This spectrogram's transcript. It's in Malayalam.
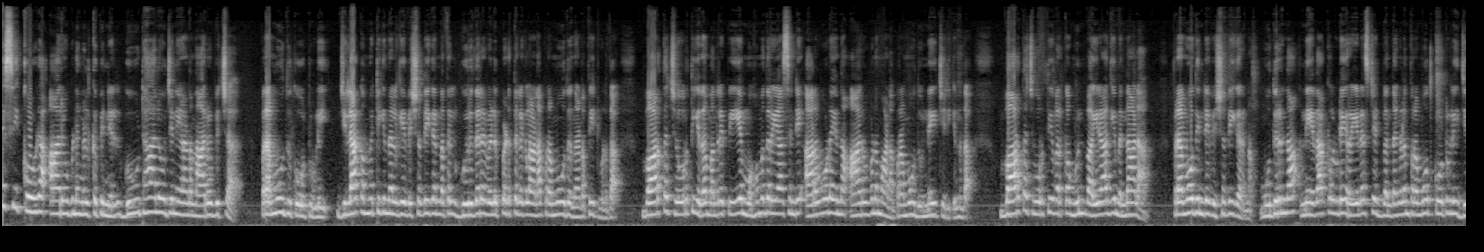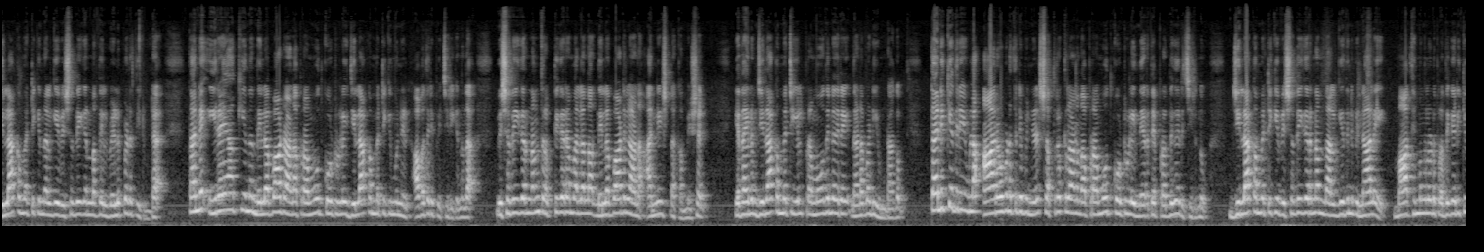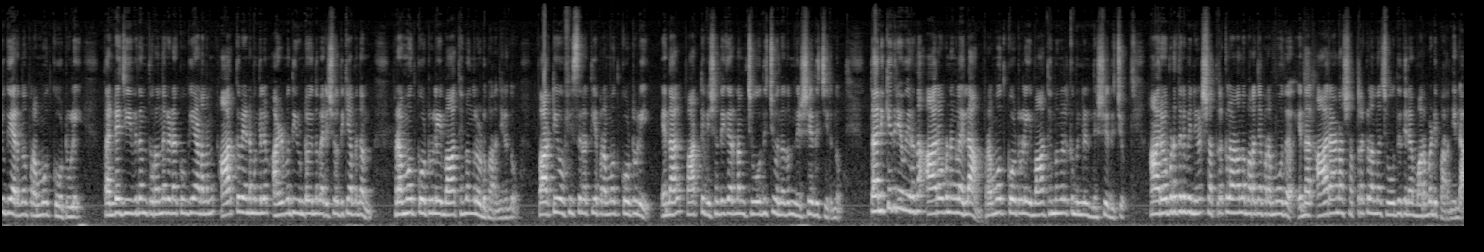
എസ് സി കോഴ ആരോപണങ്ങൾക്ക് പിന്നിൽ ഗൂഢാലോചനയാണെന്ന് ആരോപിച്ച് പ്രമോദ് കോട്ടൂളി. ജില്ലാ കമ്മിറ്റിക്ക് നൽകിയ വിശദീകരണത്തിൽ ഗുരുതര വെളിപ്പെടുത്തലുകളാണ് പ്രമോദ് നടത്തിയിട്ടുള്ളത്. വാർത്ത ചോർത്തിയത് മന്ത്രി പി എ മുഹമ്മദ് റിയാസിന്റെ അറിവോടെ എന്ന ആരോപണമാണ് പ്രമോദ് ഉന്നയിച്ചിരിക്കുന്നത്. വാർത്ത ചോർത്തിയവർക്ക് മുൻ വൈരാഗ്യമെന്നാണ് പ്രമോദിന്റെ വിശദീകരണം. മുതിർന്ന നേതാക്കളുടെ റിയൽ എസ്റ്റേറ്റ് ബന്ധങ്ങളും പ്രമോദ് കോട്ടുളി ജില്ലാ കമ്മിറ്റിക്ക് നൽകിയ വിശദീകരണത്തിൽ വെളിപ്പെടുത്തിയിട്ടുണ്ട്. തന്നെ ഇരയാക്കിയെന്ന നിലപാടാണ് പ്രമോദ് കോട്ടുള്ളി ജില്ലാ കമ്മിറ്റിക്ക് മുന്നിൽ അവതരിപ്പിച്ചിരിക്കുന്നത്. വിശദീകരണം തൃപ്തികരമല്ലെന്ന നിലപാടിലാണ് അന്വേഷണ കമ്മീഷൻ. ഏതായാലും ജില്ലാ കമ്മിറ്റിയിൽ പ്രമോദിനെതിരെ നടപടിയുണ്ടാകും. തനിക്കെതിരെയുള്ള ആരോപണത്തിന് പിന്നിൽ ശത്രുക്കളാണെന്ന് പ്രമോദ് കോട്ടുള്ളി നേരത്തെ പ്രതികരിച്ചിരുന്നു. ജില്ലാ കമ്മിറ്റിക്ക് വിശദീകരണം നൽകിയതിന് പിന്നാലെ മാധ്യമങ്ങളോട് പ്രതികരിക്കുകയായിരുന്നു പ്രമോദ് കോട്ടുള്ളി. തന്റെ ജീവിതം തുറന്നു കിടക്കുകയാണെന്നും ആർക്ക് വേണമെങ്കിലും അഴിമതിയുണ്ടോ എന്ന് പരിശോധിക്കാമെന്നും പ്രമോദ് കോട്ടുള്ളി മാധ്യമങ്ങളോട് പറഞ്ഞിരുന്നു. പാർട്ടി ഓഫീസിലെത്തിയ പ്രമോദ് കോട്ടുളി എന്നാൽ പാർട്ടി വിശദീകരണം ചോദിച്ചു എന്നതും നിഷേധിച്ചിരുന്നു. തനിക്കെതിരെ ഉയർന്ന ആരോപണങ്ങളെല്ലാം പ്രമോദ് കോട്ടുളി മാധ്യമങ്ങൾക്ക് മുന്നിൽ നിഷേധിച്ചു. ആരോപണത്തിന് പിന്നിൽ ശത്രുക്കളാണെന്ന് പറഞ്ഞ പ്രമോദ് എന്നാൽ ആരാണ് ശത്രുക്കളെന്ന ചോദ്യത്തിന് മറുപടി പറഞ്ഞില്ല.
